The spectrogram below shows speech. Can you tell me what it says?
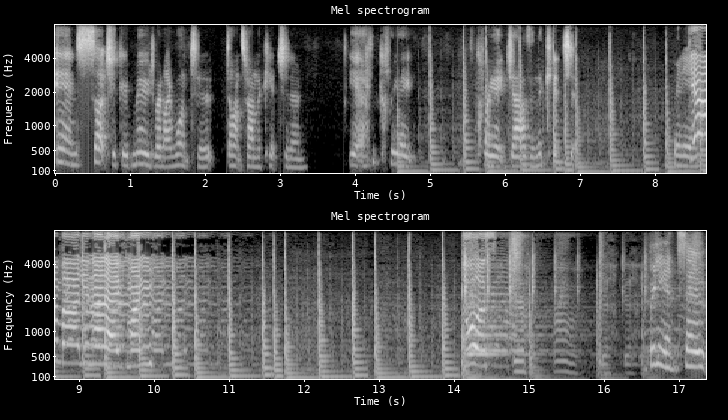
in such a good mood when I want to dance around the kitchen and yeah, create create jazz in the kitchen. Brilliant. Yeah, ball in a life, man. Yeah. Brilliant. So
